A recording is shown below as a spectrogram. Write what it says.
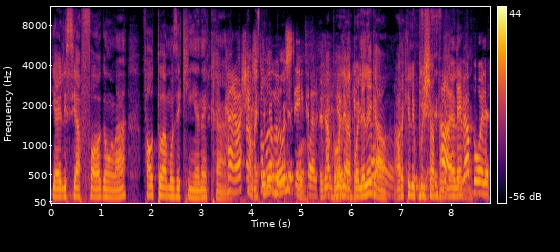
e aí eles se afogam lá, faltou a musiquinha, né, cara? Cara, eu acho que ah, mas teve a bolha, sei, cara. Teve a bolha, a bolha é legal. A hora que ele puxa a bolha ah, é teve legal. a bolha.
